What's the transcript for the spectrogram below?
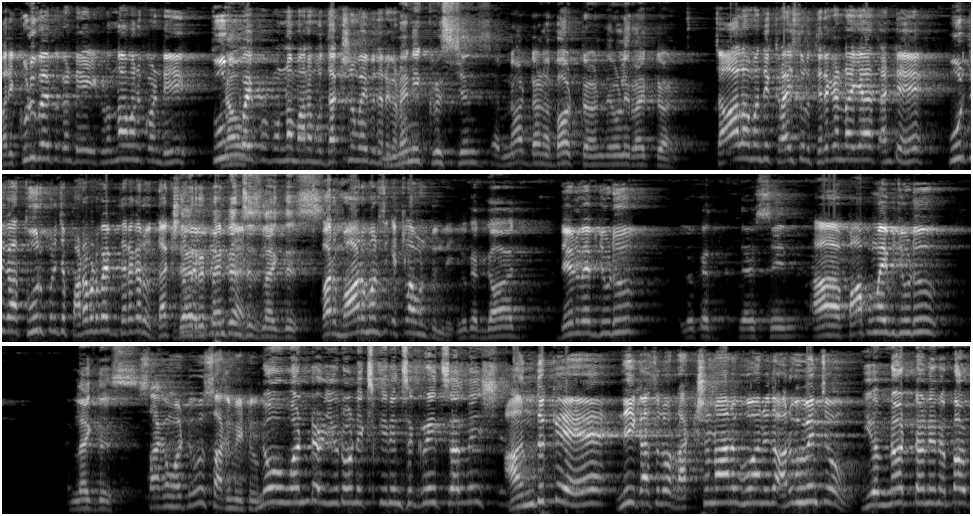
మరి కుడి వైపు కంటే ఇక్కడ ఉన్నాం అనుకోండి తూర్పు వైపు ఉన్న మనము దక్షిణ వైపు తిరగడం Many Christians have not done about turn, they only right turn. చాలా మంది క్రైస్తవులు తిరగండి అయ్యా అంటే పూర్తిగా తూర్పు నుంచి పడమటి వైపు తిరగరు దక్షిణ తిరుగుతారు. is like this. వారు మారు మనసు ఇట్లా ఉంటుంది Look at God, దేవుని వైపు చూడు? లుక్ అట్ దేర్ సిన్ ఆ పాపం వైపు చూడు. లైక్ దిస్ సగం అటు సగం ఇటు. No wonder you don't experience a great salvation అందుకే నీకు అసలు రక్షణ అనుభవం అనేది అనుభవించు you have not done an about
